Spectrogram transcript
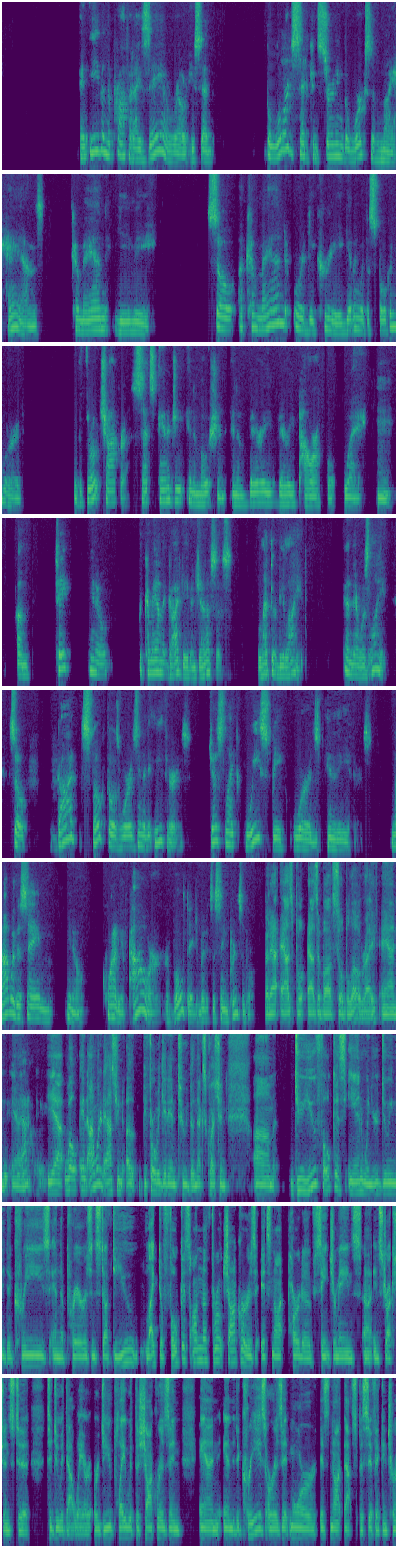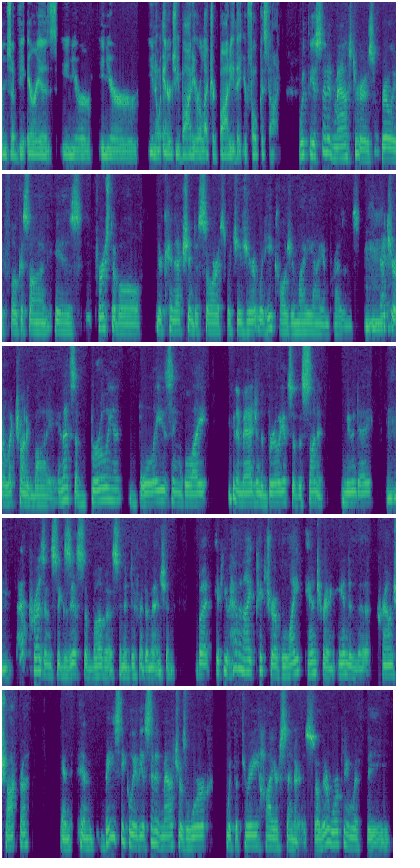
And even the prophet Isaiah wrote, he said, The Lord said concerning the works of my hands, command ye me. So a command or a decree given with a spoken word, the throat chakra sets energy and emotion in a very, very powerful way. Mm. Um, take, you know, the command that God gave in Genesis let there be light. And there was light. So God spoke those words into the ethers, just like we speak words into the ethers, not with the same, you know, quantity of power or voltage, but it's the same principle. But as as above, so below, right? And exactly. and yeah, well, and I wanted to ask you uh, before we get into the next question. Um, do you focus in when you're doing the decrees and the prayers and stuff? Do you like to focus on the throat chakra or is it's not part of saint germain's uh, instructions to to do it that way? Or, or do you play with the chakras and and and the decrees or is it more it's not that specific in terms of the areas in your in your you know energy body or electric body that you're focused on? What the ascended masters really focus on is first of all your connection to source, which is your what he calls your mighty I am presence. Mm-hmm. That's your electronic body. And that's a brilliant, blazing light. You can imagine the brilliance of the sun at noonday. Mm-hmm. That presence exists above us in a different dimension. But if you have an eye picture of light entering into the crown chakra, and, and basically the ascended masters work with the three higher centers. So they're working with the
